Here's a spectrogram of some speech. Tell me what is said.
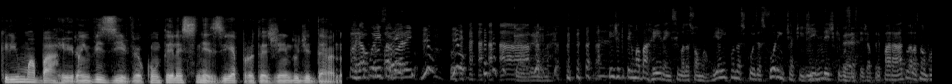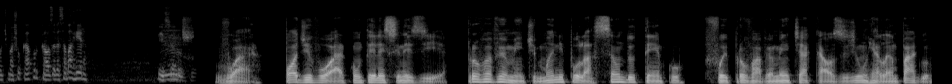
cria uma barreira invisível com telecinesia protegendo de dano. Voar, pode voar com telecinesia, provavelmente manipulação do tempo, foi provavelmente a causa de um relâmpago.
